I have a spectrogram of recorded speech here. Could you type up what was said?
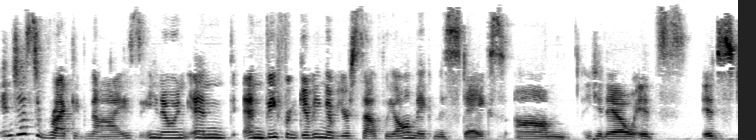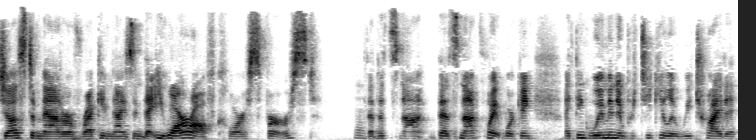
and just recognize, you know, and, and, and be forgiving of yourself. We all make mistakes. Um, you know, it's, it's just a matter of recognizing that you are off course 1st mm-hmm. that it's not, that's not quite working. I think women in particular, we try to,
